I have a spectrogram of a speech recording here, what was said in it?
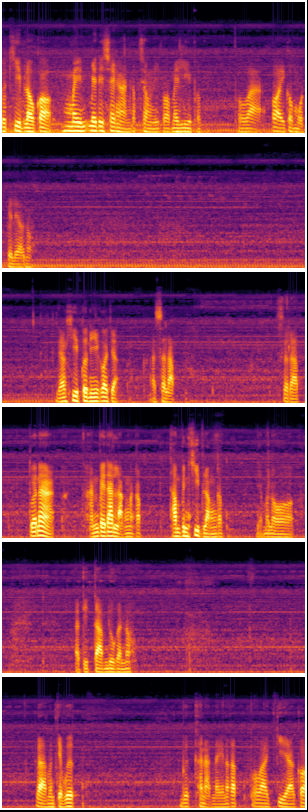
รถคีบเราก็ไม่ไม่ได้ใช้งานครับช่องนี้ก็ไม่รีบครับ เพราะว่าอ้อยก็หมดไปแล้วเนาะแล้วคีบตัวนี้ก็จะสลับ สลับตัวหน้าหันไปด้านหลังนะครับทำเป็นคีบหลังครับ เดี๋ยวมารอติดตามดูกันเนาะ ว่ามันจะเวิร์กเวิร์กขนาดไหนนะครับ เพราะว่าเกียร์ก็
